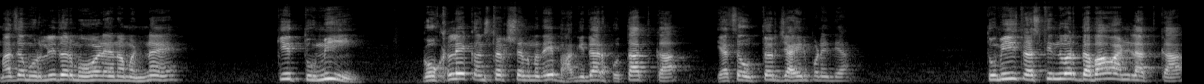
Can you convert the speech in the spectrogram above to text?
माझं मुरलीधर मोहोळ यांना म्हणणं आहे की तुम्ही गोखले कन्स्ट्रक्शनमध्ये भागीदार होतात का? याचं उत्तर जाहीरपणे द्या. तुम्ही ट्रस्टींवर दबाव आणलात का?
